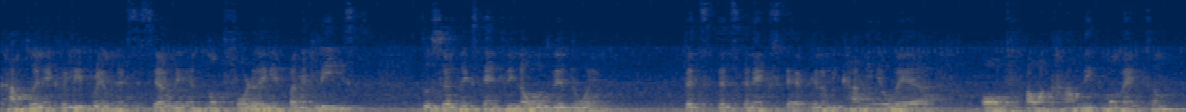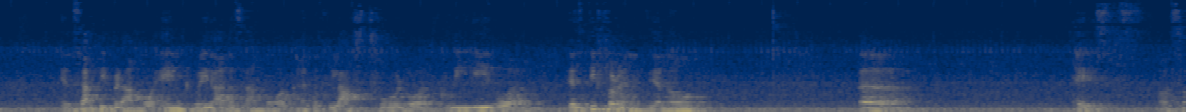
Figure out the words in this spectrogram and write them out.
come to an equilibrium necessarily and not following it, but at least to a certain extent we know what we're doing. That's, that's the next step, you know, becoming aware of our karmic momentum. And some people are more angry, others are more kind of lustful or greedy, or there's different, you know, uh, tastes also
